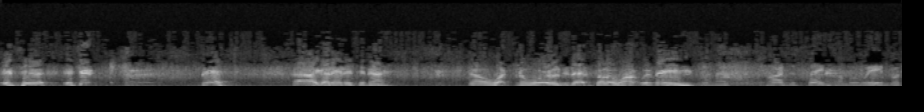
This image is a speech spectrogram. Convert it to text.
It's here. It's here. Mess. I got in it tonight. Now, what in the world did that fellow want with me? Well, that's hard to say, Tumbleweed, but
